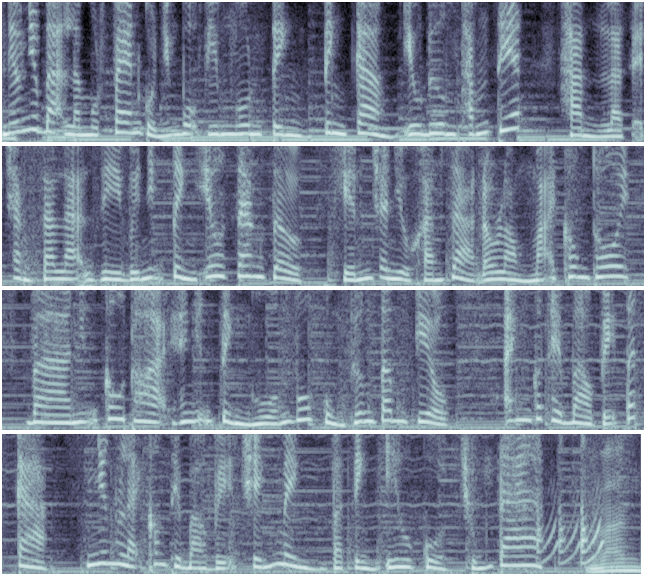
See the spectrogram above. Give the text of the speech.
nếu như bạn là một fan của những bộ phim ngôn tình, tình cảm, yêu đương thắm thiết, hẳn là sẽ chẳng xa lạ gì với những tình yêu giang dở khiến cho nhiều khán giả đau lòng mãi không thôi và những câu thoại hay những tình huống vô cùng thương tâm kiểu anh có thể bảo vệ tất cả nhưng lại không thể bảo vệ chính mình và tình yêu của chúng ta. Vâng,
